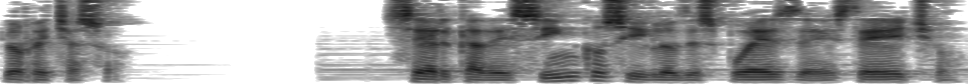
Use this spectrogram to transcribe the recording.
lo rechazó. Cerca de cinco siglos después de este hecho,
